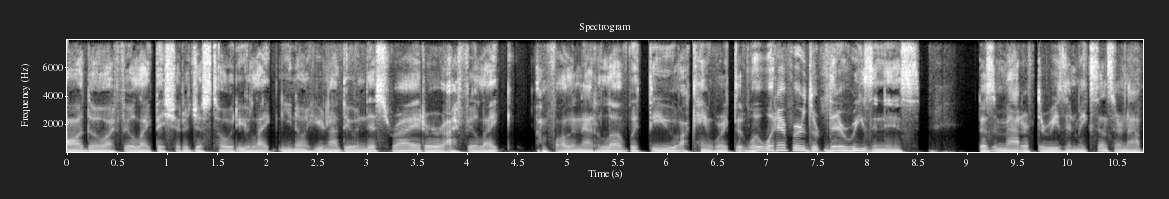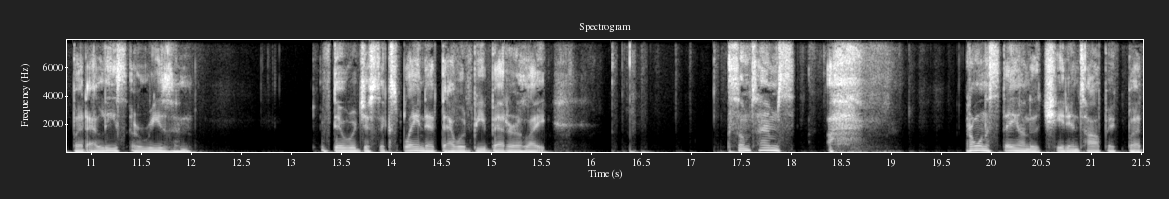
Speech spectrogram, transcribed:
although I feel like they should have just told you, like, you know, you're not doing this right, or I feel like I'm falling out of love with you, I can't work, well, whatever the, their reason is, doesn't matter if the reason makes sense or not, but at least a reason. If they would just explain that, that would be better. Like, sometimes uh, I don't want to stay on the cheating topic, but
